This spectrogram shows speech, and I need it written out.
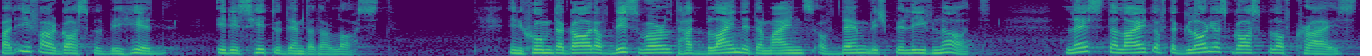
But if our gospel be hid, it is hid to them that are lost in whom the God of this world had blinded the minds of them which believe not, lest the light of the glorious gospel of Christ,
